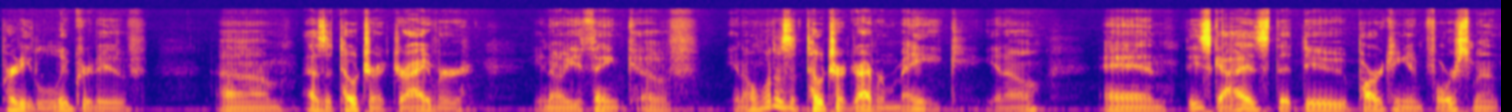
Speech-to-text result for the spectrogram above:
pretty lucrative um, as a tow truck driver. You know, you think of you know what does a tow truck driver make? You know, and these guys that do parking enforcement,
